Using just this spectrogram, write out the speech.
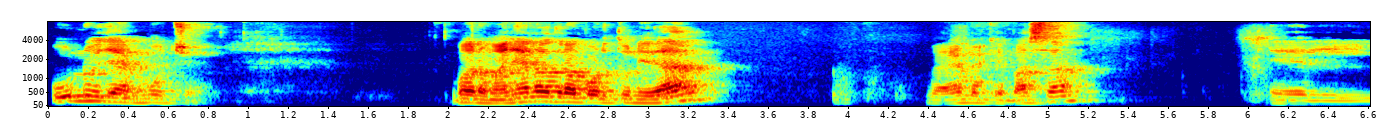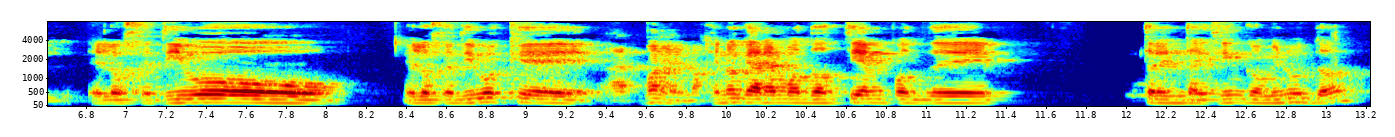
Uno ya es mucho. Bueno, mañana otra oportunidad. Veremos qué pasa. El, el objetivo. El objetivo es que. ah, Bueno, imagino que haremos dos tiempos de 35 minutos.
